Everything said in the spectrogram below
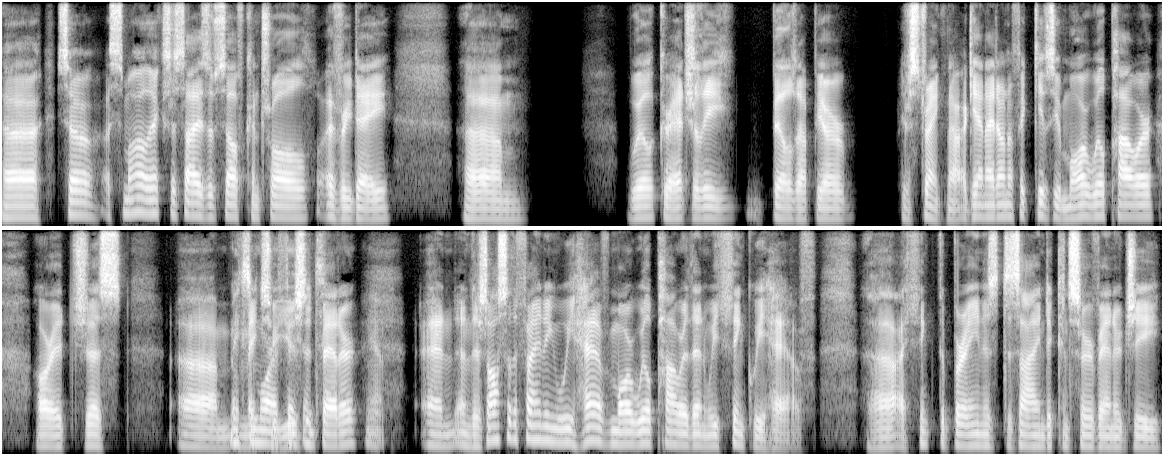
Uh, so a small exercise of self control every day um, will gradually build up your your strength. Now, again, I don't know if it gives you more willpower or it just um, makes, makes you efficient. use it better. Yeah. And and there's also the finding we have more willpower than we think we have. Uh, I think the brain is designed to conserve energy,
